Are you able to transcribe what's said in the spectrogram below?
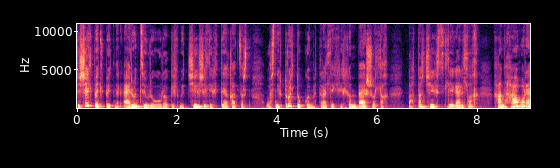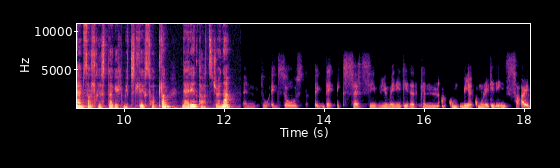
Жишээлбэл бид нар ариун цэврийн өрөө гих мэт чигшил ихтэй газарт ус нэвтрүүлдэггүй материалыг хэрхэн байршуулах, дотор чигслийг арилгах, хана хаагаараа амьсгалах ёстой гих мэтчлийг судлан нарийн тооцож байна to exhaust the excessive humidity that can be accumulated inside.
